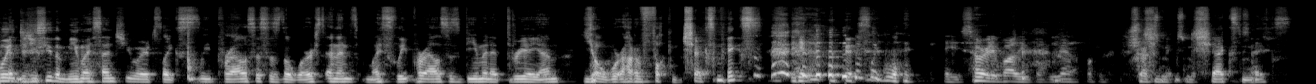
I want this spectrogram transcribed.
Wait, did you see the meme I sent you where it's like sleep paralysis is the worst, and then it's my sleep paralysis demon at 3 a.m. Yo, we're out of fucking Chex Mix. it's like what? Hey, sorry to bother you, but we got a fucking Chex Mix. mix. Chex Mix.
